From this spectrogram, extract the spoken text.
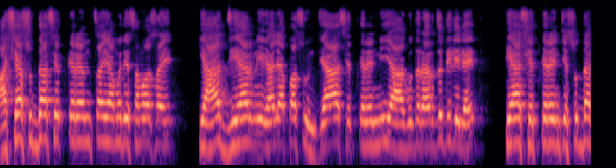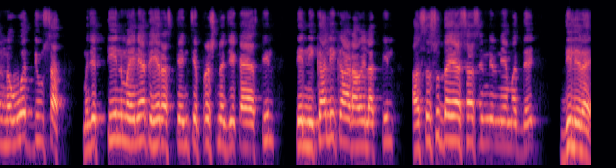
अशा सुद्धा शेतकऱ्यांचा यामध्ये समावेश आहे की आज जी आर निघाल्यापासून ज्या शेतकऱ्यांनी या अगोदर अर्ज दिलेले आहेत त्या शेतकऱ्यांचे सुद्धा नव्वद दिवसात म्हणजे तीन महिन्यात हे रस्त्यांचे प्रश्न जे काय असतील ते निकाली काढावे लागतील असं सुद्धा या शासन निर्णयामध्ये दिलेलं आहे.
